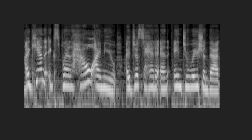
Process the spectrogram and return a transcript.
I can't explain how I knew. I just had an intuition that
